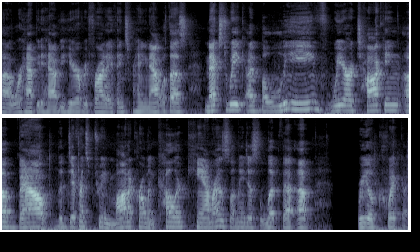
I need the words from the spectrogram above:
uh, we're happy to have you here every Friday. Thanks for hanging out with us. Next week, I believe we are talking about the difference between monochrome and colored cameras. Let me just look that up real quick. I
